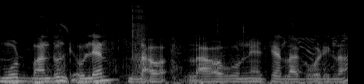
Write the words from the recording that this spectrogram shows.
मूठ बांधून ठेवल्यान लाव लावण्याच्या लागवडीला.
